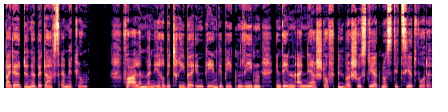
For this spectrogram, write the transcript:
bei der Düngebedarfsermittlung. Vor allem, wenn ihre Betriebe in den Gebieten liegen, in denen ein Nährstoffüberschuss diagnostiziert wurde.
